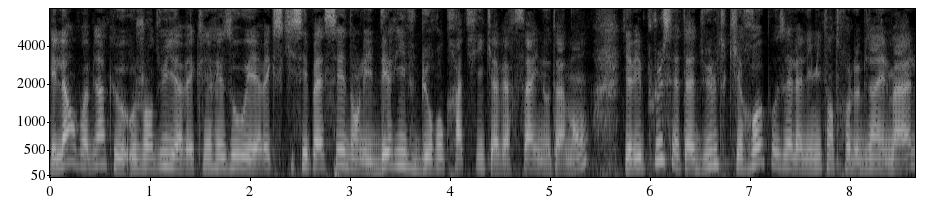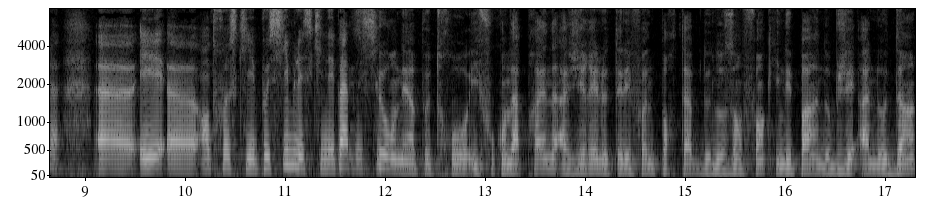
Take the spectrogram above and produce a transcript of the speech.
Et là, on voit bien qu'aujourd'hui, avec les réseaux et avec ce qui s'est passé dans les dérives bureaucratiques à Versailles notamment, il n'y avait plus cet adulte qui reposait la limite entre le bien et le mal euh, et euh, entre ce qui est possible et ce qui n'est pas Est-ce possible. qu'on est un peu trop Il faut qu'on apprenne à gérer le téléphone portable? De nos enfants, qui n'est pas un objet anodin.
